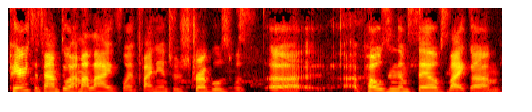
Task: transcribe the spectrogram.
periods of time throughout my life when financial struggles was uh opposing themselves like um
